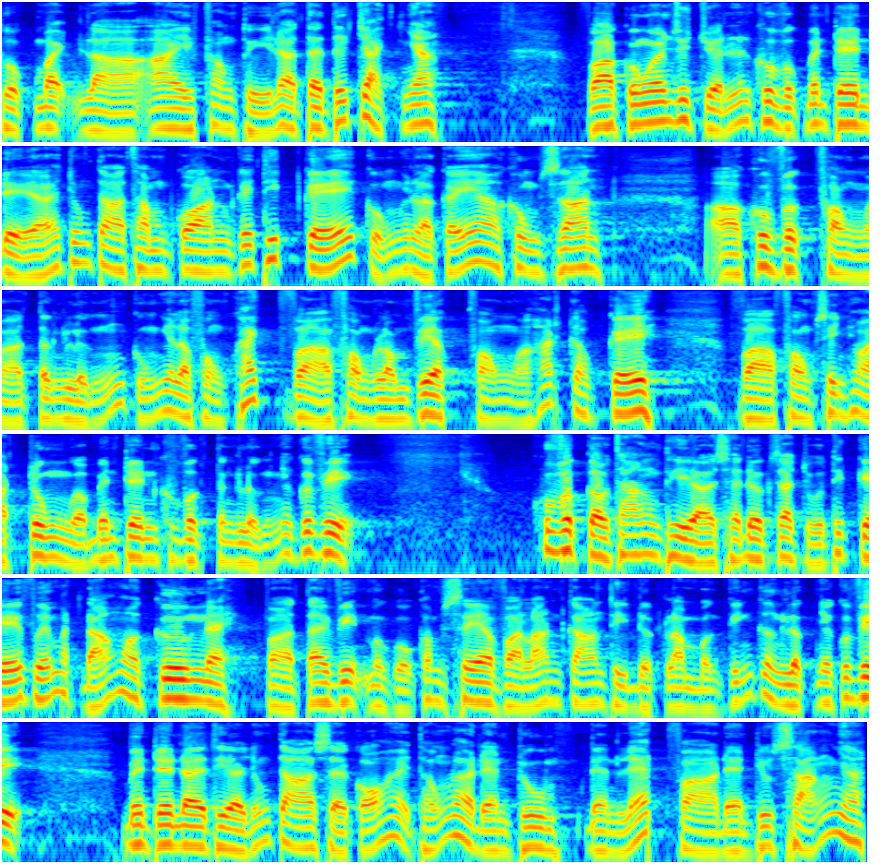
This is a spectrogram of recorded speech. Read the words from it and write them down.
thuộc mệnh là ai, phong thủy là tây tứ trạch nha. Và cùng em di chuyển lên khu vực bên trên để à, chúng ta tham quan cái thiết kế cũng như là cái không gian uh, khu vực phòng uh, tầng lửng cũng như là phòng khách và phòng làm việc phòng uh, hát karaoke và phòng sinh hoạt chung ở bên trên khu vực tầng lửng nha quý vị Khu vực cầu thang thì sẽ được gia chủ thiết kế với mặt đá hoa cương này và tay vịn bằng gỗ căm xe và lan can thì được làm bằng kính cường lực nha quý vị. Bên trên đây thì chúng ta sẽ có hệ thống là đèn trùm, đèn led và đèn chiếu sáng nha.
